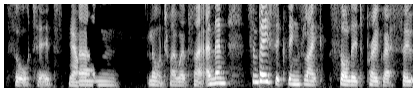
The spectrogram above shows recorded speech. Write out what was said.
sorted. Yeah. Um, launch my website. And then some basic things like solid progress. So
